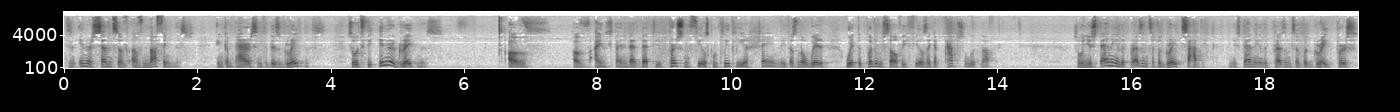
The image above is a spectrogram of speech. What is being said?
there's an inner sense of, of nothingness in comparison to this greatness. So it's the inner greatness of, of Einstein that, that the person feels completely ashamed. He doesn't know where, where to put himself. He feels like an absolute nothing. So when you're standing in the presence of a great tzaddik, when you're standing in the presence of a great person,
